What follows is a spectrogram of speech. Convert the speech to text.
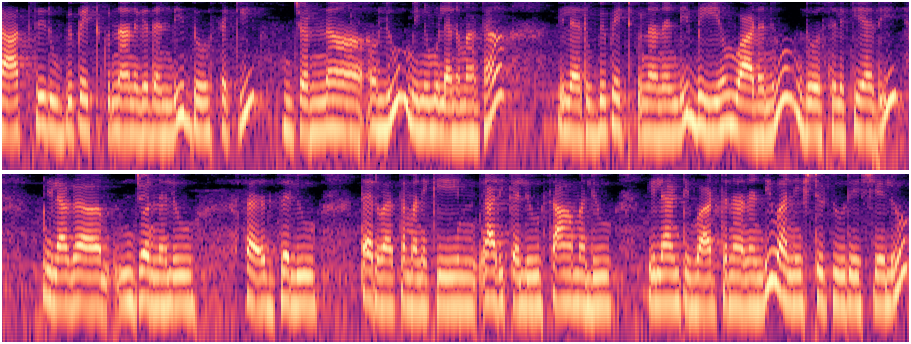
రాత్రి రుబ్బి పెట్టుకున్నాను కదండి దోశకి. జొన్నలు మినుములు అనమాట ఇలా రుబ్బి పెట్టుకున్నానండి బియ్యం వాడను దోశలకి అది. ఇలాగా జొన్నలు సజ్జలు తర్వాత మనకి అరికలు సామలు ఇలాంటివి వాడుతున్నానండి. వన్ ఇస్టు టూ రేషియోలో.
